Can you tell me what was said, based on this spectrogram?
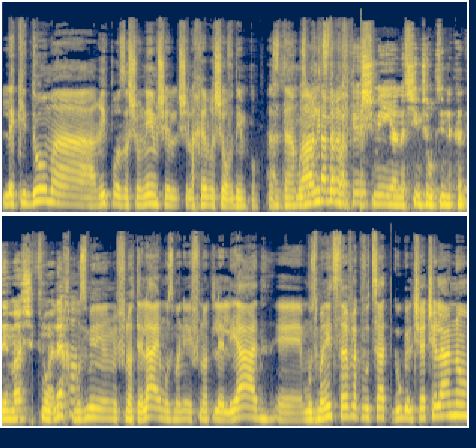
לקידום ה repos השונים של של החבר'ה שעובדים פה. אז, אז אתה מוזמן להצטרף. מה אתה מבקש מאנשים שרוצים לקדם מה שיפנו אליך? מוזמנים לפנות אליי מוזמנים לפנות לליעד אה, מוזמנים להצטרף לקבוצת Google Chat שלנו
